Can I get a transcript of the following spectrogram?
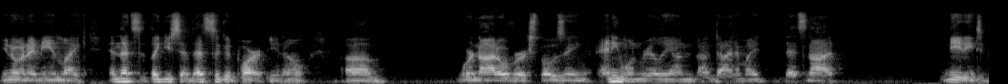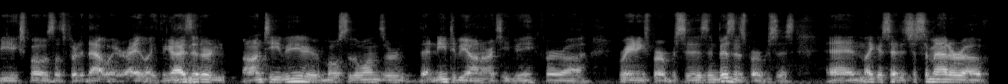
You know what I mean? Like, and that's like you said, that's the good part, you know. Um we're not overexposing anyone really on on dynamite that's not needing to be exposed. Let's put it that way, right? Like the guys that are on TV or most of the ones are that need to be on our TV for uh ratings purposes and business purposes. And like I said, it's just a matter of,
